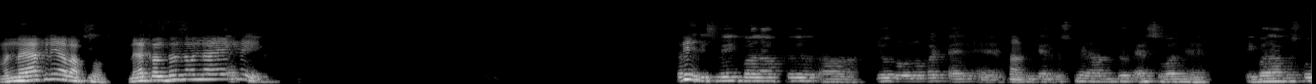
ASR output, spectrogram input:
समझ में आया कि नहीं अब आपको? मेरा कंसर्न समझ में आया कि नहीं? इसमें एक बार आप जो रो नंबर टेन है हाँ। ठीक है उसमें आप जो एस वन है एक बार आप उसको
